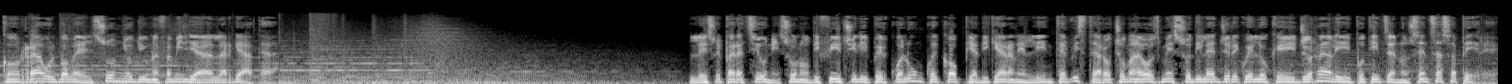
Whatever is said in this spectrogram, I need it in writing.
con Raul Bova è il sogno di una famiglia allargata. Le separazioni sono difficili per qualunque coppia dichiara nell'intervista Rocio ma ho smesso di leggere quello che i giornali ipotizzano senza sapere.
